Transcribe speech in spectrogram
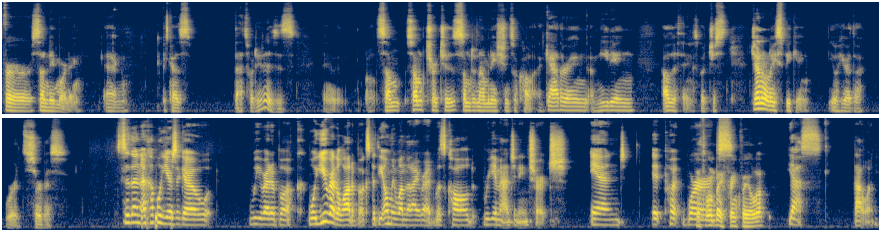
for Sunday morning, and because that's what it is. It's uh, some some churches, some denominations will call it a gathering, a meeting, other things, but just generally speaking, you'll hear the word service. So then a couple years ago, we read a book. Well, you read a lot of books, but the only one that I read was called Reimagining Church. And it put words. That's one by Frank Viola. Yes, that one.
